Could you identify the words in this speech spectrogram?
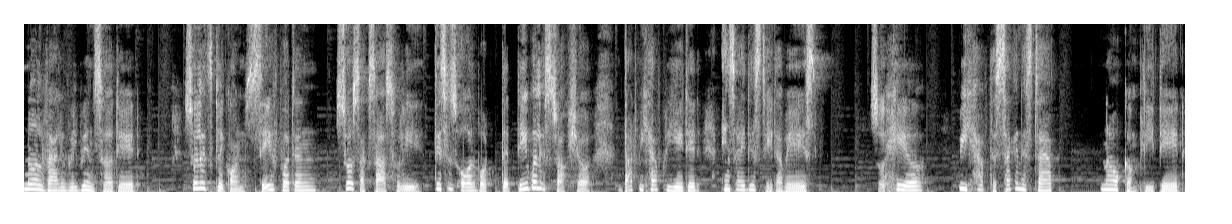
null value will be inserted. So let's click on save button so successfully. This is all about the table structure that we have created inside this database. So here we have the second step now completed.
